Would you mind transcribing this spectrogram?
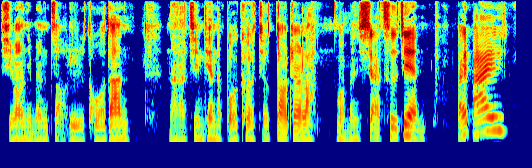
希望你们早日脱单。那今天的播客就到这儿啦，我们下次见，拜拜。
